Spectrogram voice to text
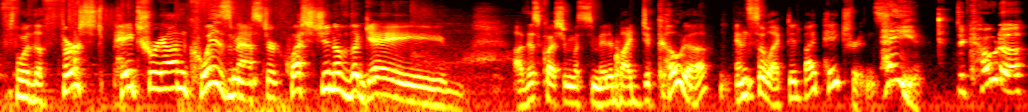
for the first Patreon Quizmaster question of the game. Uh, this question was submitted by Dakota and selected by patrons. Hey, Dakota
